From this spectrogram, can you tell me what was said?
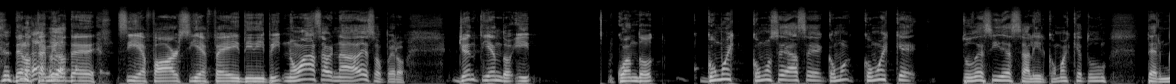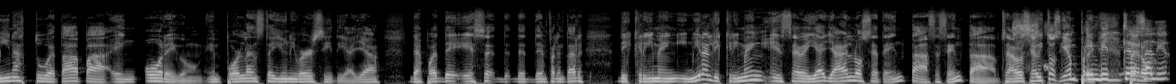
de los términos de CFR, CFA, DDP. No vas a saber nada de eso, pero yo entiendo. Y cuando, ¿cómo es, cómo se hace, cómo, cómo es que tú decides salir? ¿Cómo es que tú terminas tu etapa en Oregon, en Portland State University, allá, después de ese, de, enfrentar discrimen? Y mira, el discrimen eh, se veía ya en los 70, 60, o sea, se ha visto siempre. Invité, a, salir,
